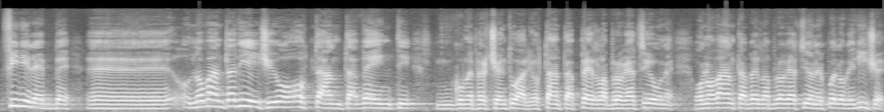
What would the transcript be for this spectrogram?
finirebbe eh, 90-10 o 80-20 mm, come percentuali, 80 per l'abrogazione o 90 per l'abrogazione, è quello che dice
